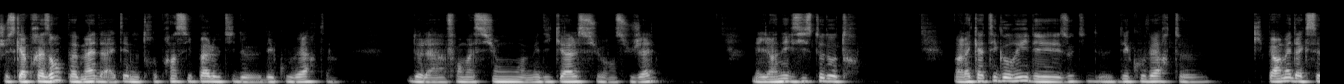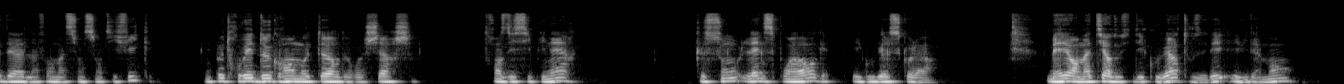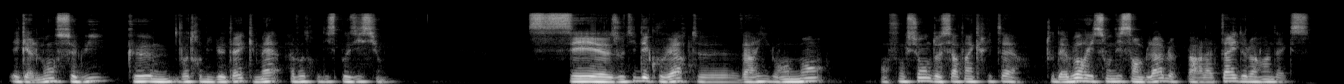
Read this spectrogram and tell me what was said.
Jusqu'à présent, PubMed a été notre principal outil de découverte de l'information médicale sur un sujet, mais il en existe d'autres. Dans la catégorie des outils de découverte qui permet d'accéder à de l'information scientifique, on peut trouver deux grands moteurs de recherche transdisciplinaires que sont Lens.org et Google Scholar. Mais en matière d'outils de découverte, vous avez évidemment également celui que votre bibliothèque met à votre disposition. Ces outils de découverte euh, varient grandement en fonction de certains critères. Tout d'abord, ils sont dissemblables par la taille de leur index.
